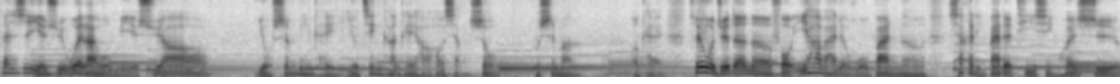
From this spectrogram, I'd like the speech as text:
但是也许未来我们也需要。有生命可以有健康可以好好享受，不是吗？OK，所以我觉得呢否一号牌的伙伴呢，下个礼拜的提醒会是。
